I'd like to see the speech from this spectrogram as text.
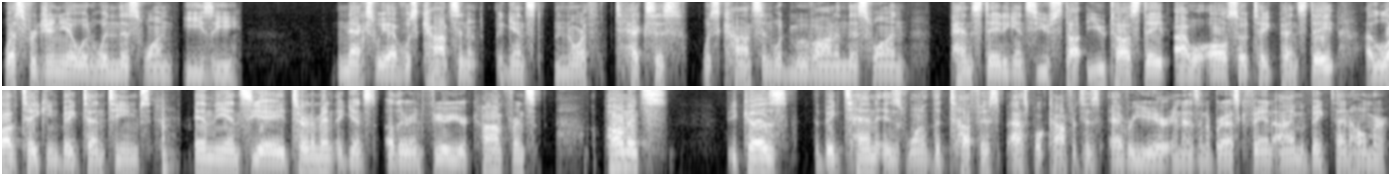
West Virginia would win this one easy. Next, we have Wisconsin against North Texas. Wisconsin would move on in this one. Penn State against Utah, State. I will also take Penn State. I love taking Big Ten teams in the NCAA tournament against other inferior conference opponents because the Big Ten is one of the toughest basketball conferences every year. And as a Nebraska fan, I'm a Big Ten homer.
